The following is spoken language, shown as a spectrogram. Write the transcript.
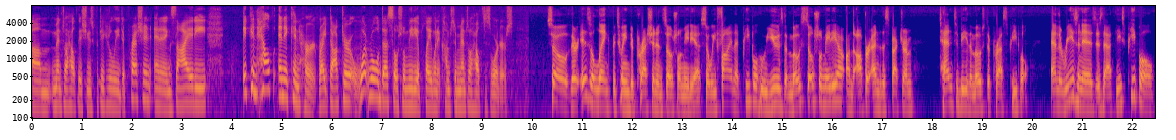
um, mental health issues, particularly depression and anxiety. It can help and it can hurt, right, doctor? What role does social media play when it comes to mental health disorders? So, there is a link between depression and social media. So, we find that people who use the most social media on the upper end of the spectrum tend to be the most depressed people. And the reason is is that these people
